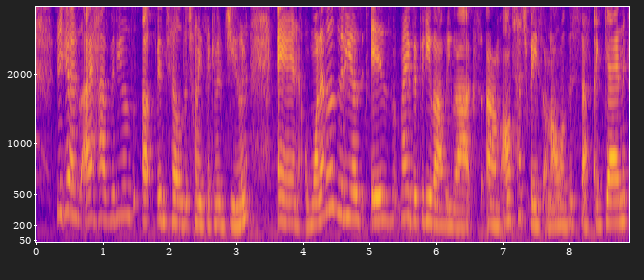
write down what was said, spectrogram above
because I have videos up until the 22nd of June and one of those videos is my Bippity Bobbity box. Um, I'll touch base on all of this stuff again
